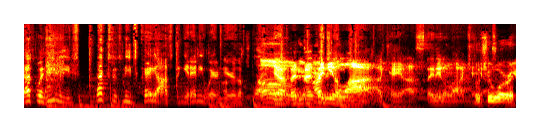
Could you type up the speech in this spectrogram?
That's what he needs. Texas needs chaos to get anywhere near the play. Oh, yeah, they, they, they need a lot of chaos. They need a lot of chaos. Don't you worry.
